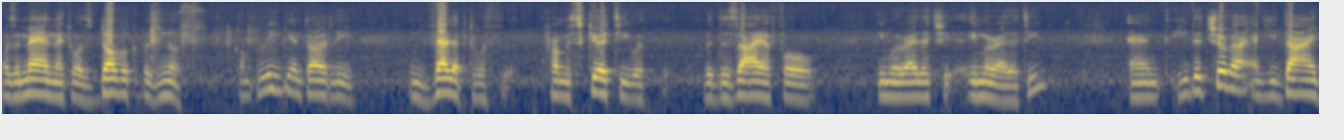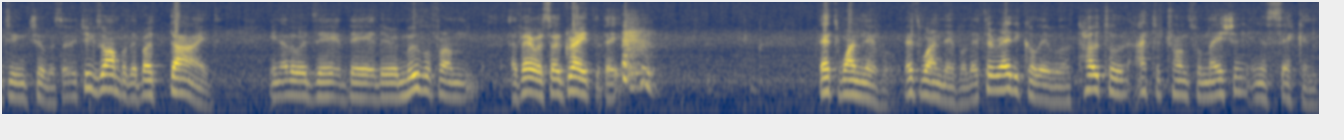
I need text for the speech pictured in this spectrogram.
was a man that was Davuk Beznus, completely and totally enveloped with promiscuity, with the desire for immorality. immorality and he did tshuva and he died doing tshuva. So the two examples, they both died. In other words, their their their removal from Avera was so great that they. that's one level. That's one level. That's a radical level, a total and utter transformation in a second,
